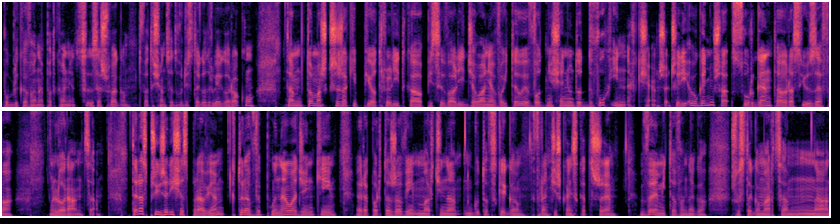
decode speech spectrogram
publikowane pod koniec zeszłego 2022 roku. Tam Tomasz Krzyżak i Piotr Litka opisywali działania Wojtyły w odniesieniu do dwóch innych księży, czyli Eugeniusza Surgenta oraz Józefa Loranca. Teraz przyjrzeli się sprawie, która wypłynęła dzięki reportażowi Marcina Gutowskiego Franciszkańska 3, wyemitowanego 6 marca na,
